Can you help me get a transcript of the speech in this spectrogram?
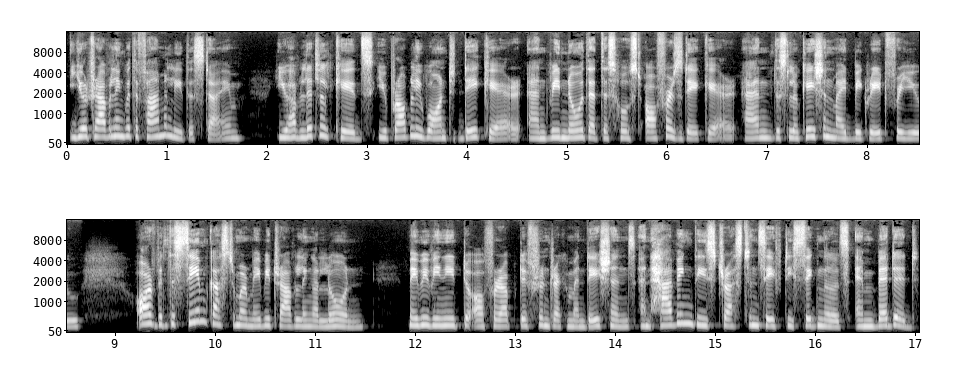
you're traveling with a family this time. You have little kids, you probably want daycare, and we know that this host offers daycare, and this location might be great for you. Or with the same customer, maybe traveling alone, maybe we need to offer up different recommendations and having these trust and safety signals embedded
